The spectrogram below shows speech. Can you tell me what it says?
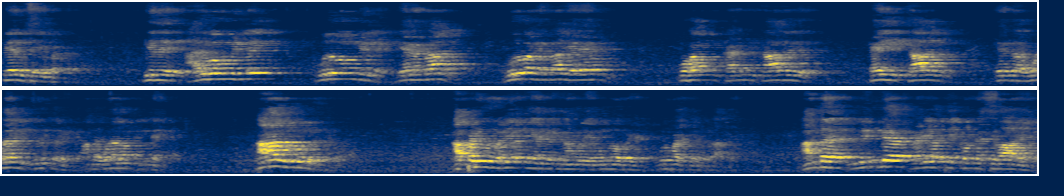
தேர்வு செய்யப்பட்டது. இது அருவமும் இல்லை உருவமும் இல்லை. ஏனென்றால் உருவம் என்றால் ஏதேனும் முகம் கண் காது கை கால் என்ற உடல் இருக்க வேண்டும். அந்த உடலும் இல்லை. ஆனால் உருவம் இருக்கிறது. அப்படி ஒரு வடிவத்தை அன்றைக்கு நம்முடைய முன்னோர்கள் உருவாக்கி இருக்கிறார்கள் அந்த லிங்க வடிவத்தை கொண்ட சிவாலயம்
